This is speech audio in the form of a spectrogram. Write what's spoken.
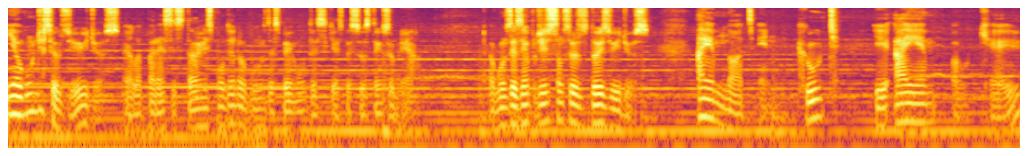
Em algum de seus vídeos, ela parece estar respondendo algumas das perguntas que as pessoas têm sobre ela. Alguns exemplos disso são seus dois vídeos: I am not in cult e I am okay.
